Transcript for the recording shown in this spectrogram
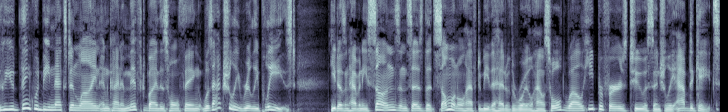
who you'd think would be next in line and kind of miffed by this whole thing, was actually really pleased. He doesn't have any sons and says that someone will have to be the head of the royal household, while he prefers to essentially abdicate.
